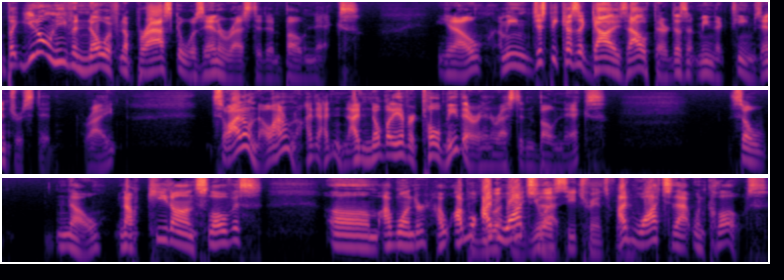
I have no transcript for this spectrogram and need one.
but you don't even know if Nebraska was interested in Bo Nix. You know, I mean, just because a guy's out there doesn't mean the team's interested, right? So I don't know. I don't know. I, I didn't. I, nobody ever told me they were interested in Bo Nix. So no. Now Kedon Slovis, um, I wonder. I, I, I'd watch yeah, that. USC transfer. I'd watch that one close.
